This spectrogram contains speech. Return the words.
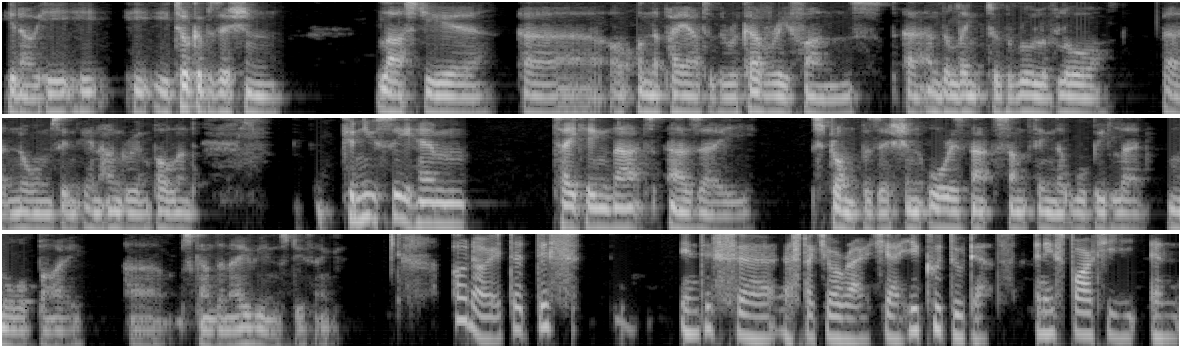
you know, he, he, he took a position last year uh, on the payout of the recovery funds uh, and the link to the rule of law uh, norms in, in Hungary and Poland. Can you see him taking that as a strong position, or is that something that will be led more by uh, Scandinavians? Do you think? Oh no, this in this uh, aspect you're right. Yeah, he could do that, and his party and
